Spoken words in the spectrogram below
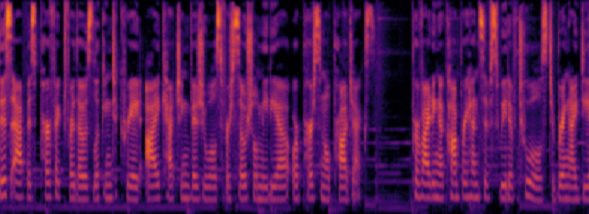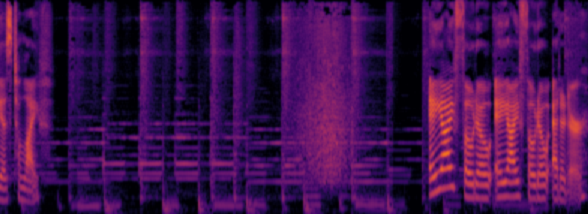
This app is perfect for those looking to create eye catching visuals for social media or personal projects, providing a comprehensive suite of tools to bring ideas to life. AIFoto AI Photo Editor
